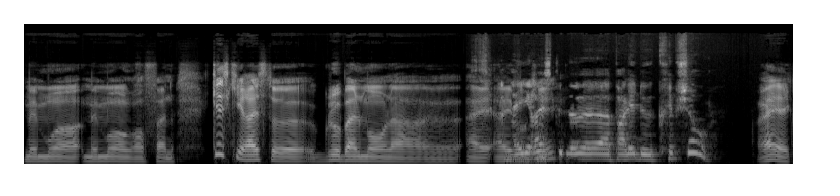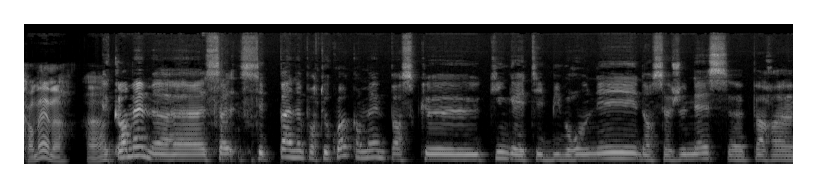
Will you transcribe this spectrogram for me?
Même moi, même moi en grand fan. Qu'est-ce qui reste euh, globalement là euh, à, à bah, il reste de- à parler de Creepshow. Ouais, quand même. Hein Et quand même, euh, c'est pas n'importe quoi quand même, parce que King a été biberonné dans sa jeunesse euh, par euh,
